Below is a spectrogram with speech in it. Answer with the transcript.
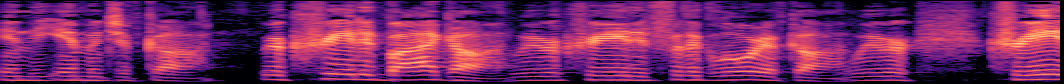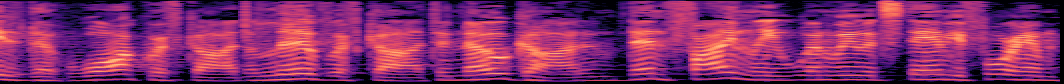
in the image of God. We were created by God. We were created for the glory of God. We were created to walk with God, to live with God, to know God. And then finally, when we would stand before Him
